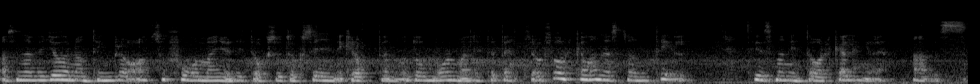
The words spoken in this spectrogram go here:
Alltså när vi gör någonting bra så får man ju lite oxytocin i kroppen och då mår man lite bättre och så orkar man en stund till. Tills man inte orkar längre alls.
